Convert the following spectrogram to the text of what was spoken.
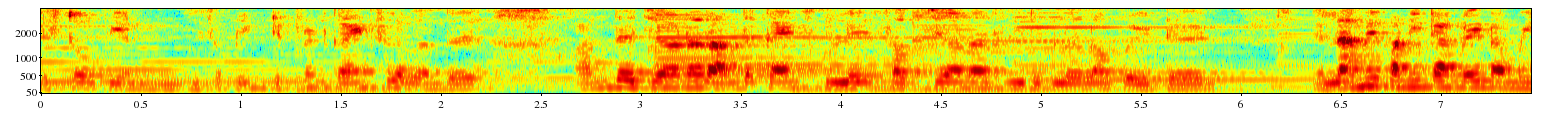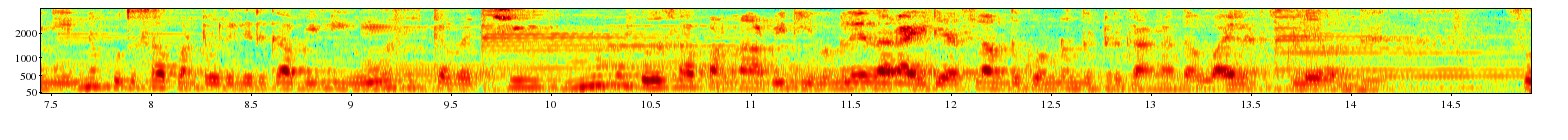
dystopian movies அப்படின்னு டிஃப்ரெண்ட் கைண்ட்ஸில் வந்து அந்த ஜேர்னர் அந்த கைண்ட்ஸ்குள்ளே சப் ஜேர்னர் இதுக்குள்ளெல்லாம் போயிட்டு எல்லாமே பண்ணிட்டாங்களே நம்ம இனி இன்னும் புதுசாக பண்ணுறதுக்கு இருக்குது அப்படின்னு யோசிக்க வச்சு இன்னும் புதுசாக பண்ணலாம் அப்படின்னு இவங்களே வேறு ஐடியாஸ்லாம் வந்து கொண்டு வந்துட்டுருக்காங்க அந்த வயலன்ஸ்குள்ளே வந்து. ஸோ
